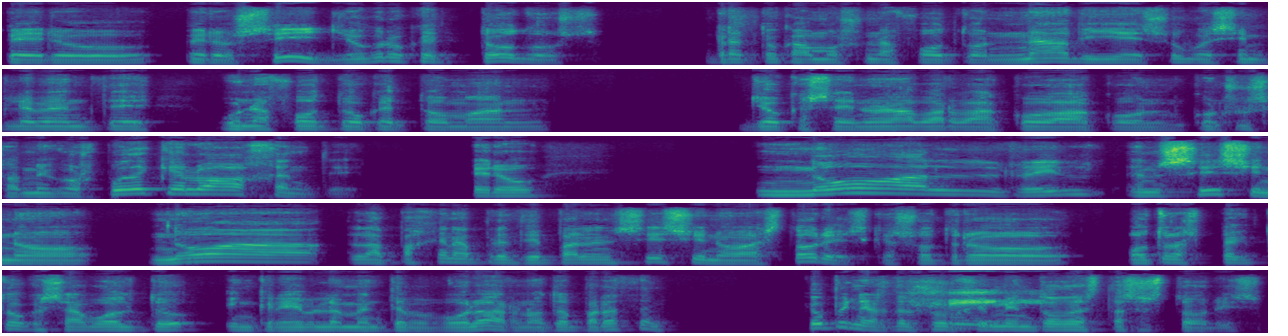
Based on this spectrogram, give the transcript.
pero, pero sí, yo creo que todos retocamos una foto. Nadie sube simplemente una foto que toman, yo qué sé, en una barbacoa con, con sus amigos. Puede que lo haga gente, pero no al reel en sí, sino no a la página principal en sí, sino a Stories, que es otro, otro aspecto que se ha vuelto increíblemente popular, ¿no te parece? ¿Qué opinas del surgimiento de estas Stories?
